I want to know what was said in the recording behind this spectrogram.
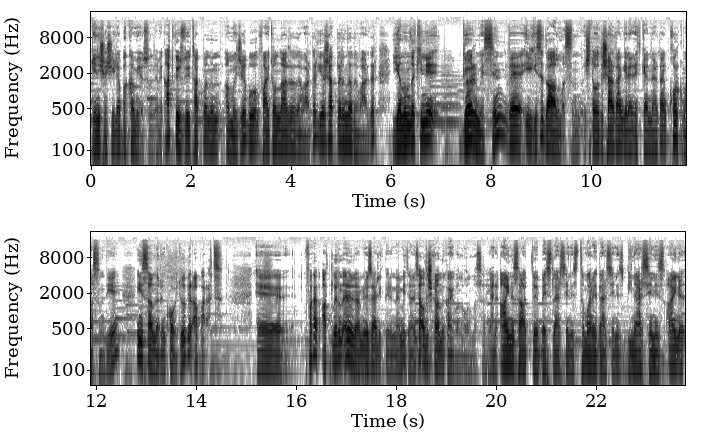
geniş açıyla bakamıyorsun demek. At gözlüğü takmanın amacı bu faytonlarda da vardır. Yarış atlarında da vardır. Yanındakini görmesin ve ilgisi dağılmasın. İşte o dışarıdan gelen etkenlerden korkmasın diye insanların koyduğu bir aparat. Ee, fakat atların en önemli özelliklerinden bir tanesi alışkanlık hayvanı olması. Yani aynı saatte beslerseniz, tımar ederseniz, binerseniz, aynı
